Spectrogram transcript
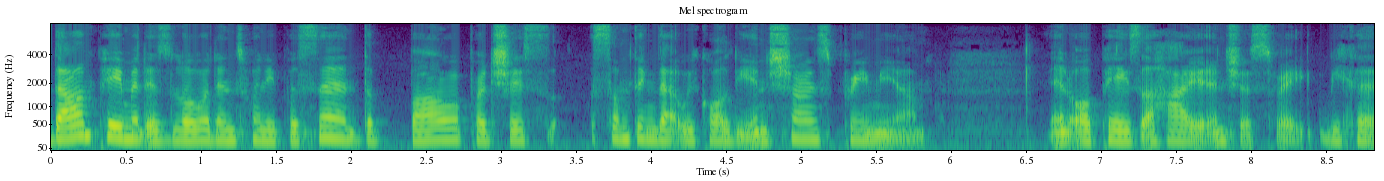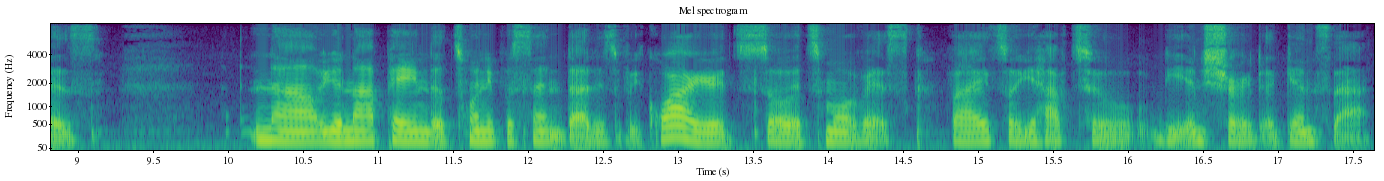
down payment is lower than 20%, the borrower purchases something that we call the insurance premium and or pays a higher interest rate because now you're not paying the 20% that is required, so it's more risk, right? So you have to be insured against that.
